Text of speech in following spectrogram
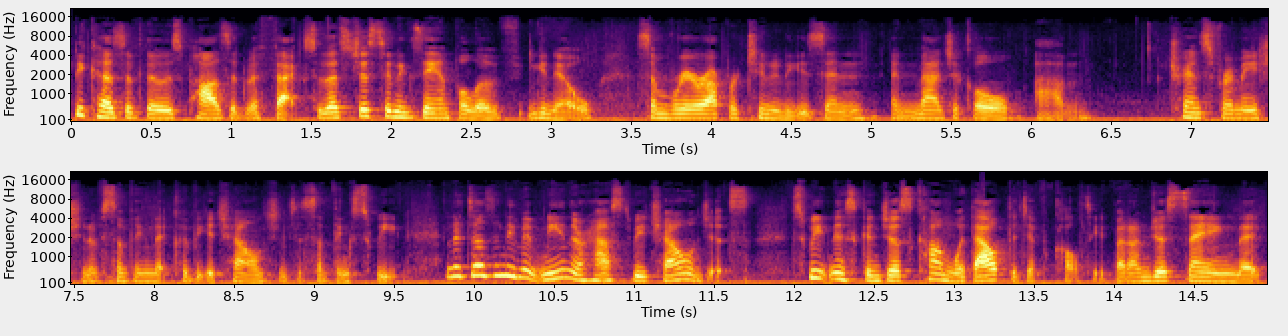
because of those positive effects. So that's just an example of, you know, some rare opportunities and, and magical um, transformation of something that could be a challenge into something sweet. And it doesn't even mean there has to be challenges. Sweetness can just come without the difficulty, but I'm just saying that,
